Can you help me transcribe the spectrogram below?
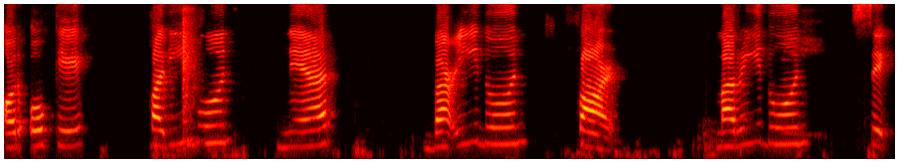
or okay. Qaribun, near. Ba'idun, far. Maridun, sick.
